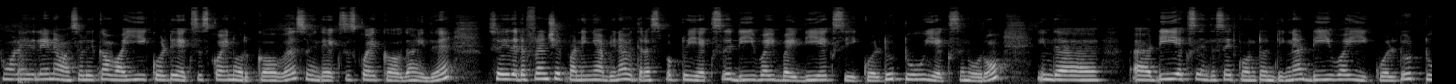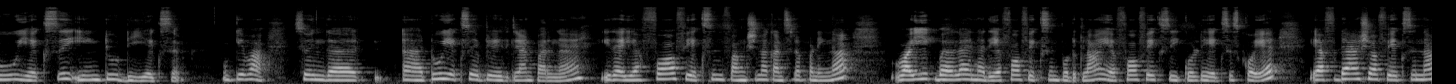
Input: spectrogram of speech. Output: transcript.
போன இதுலேயே நான் சொல்லியிருக்கேன் ஒய் ஈக்குவல் டு எக்ஸ் ஸ்கொயர்னு ஒரு கர்வு ஸோ இந்த எக்ஸ் ஸ்கொயர் கர்வ் தான் இது. ஸோ இதை டிஃப்ரென்ஷியேட் பண்ணிங்க அப்படின்னா with respect to X D Y by D X equal to two எக்ஸ்னு வரும். இந்த டிஎக்ஸ் இந்த சைட் கொண்டு வந்துட்டிங்கன்னா D Y equal to two X into D X ஓகேவா ஸோ இந்த டூ எக்ஸ் எப்படி எழுதிக்கலான்னு பாருங்கள் இதை எஃப் ஆஃப் எக்ஸ்ன்னு ஃபங்க்ஷனாக கன்சிடர் பண்ணிங்கன்னா ஒய்க்கு பதிலாக என்னது? எஃப் ஆஃப் எக்ஸ்ன்னு போட்டுக்கலாம். F of X equal to X square F dash of எக்ஸ்னா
